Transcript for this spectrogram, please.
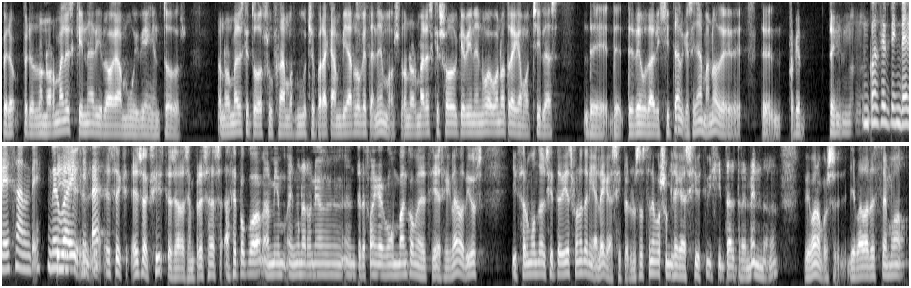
Pero, pero lo normal es que nadie lo haga muy bien en todos. Lo normal es que todos suframos mucho para cambiar lo que tenemos. Lo normal es que solo el que viene nuevo no traiga mochilas de, de, de deuda digital, que se llama, ¿no? De, porque un concepto interesante, deuda sí, digital. eso existe. O sea, las empresas. Hace poco, a mí en una reunión telefónica con un banco me decía: es que, claro, Dios hizo el mundo en siete días, pero no tenía legacy. Pero nosotros tenemos un legacy digital tremendo, ¿no? Y bueno, pues llevado al extremo,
